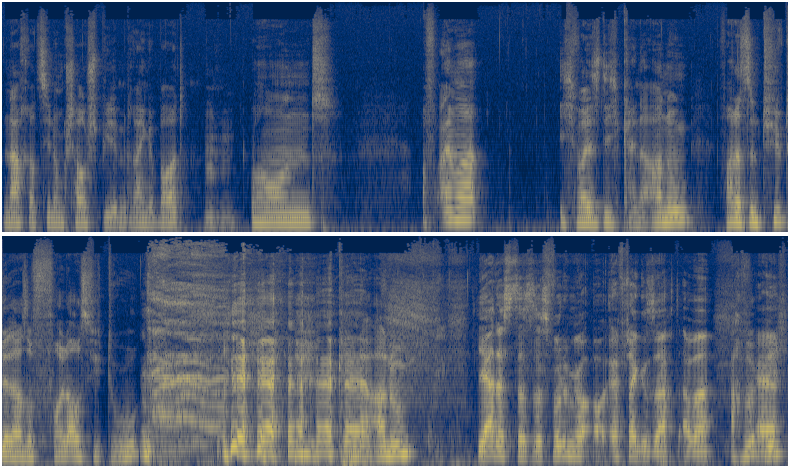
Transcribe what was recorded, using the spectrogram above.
Nacherzählung, Schauspiel mit reingebaut. Mhm. Und auf einmal, ich weiß nicht, keine Ahnung, war das so ein Typ, der da so voll aus wie du? keine Ahnung. Ja, das, das, das wurde mir öfter gesagt, aber Ach wirklich? Äh,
